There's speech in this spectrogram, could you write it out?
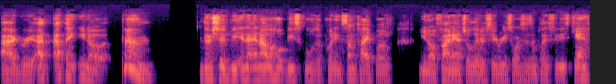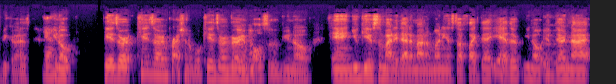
I agree. I, I think, you know, there should be, and, and I would hope these schools are putting some type of, you know, financial literacy resources in place for these kids yeah. because, yeah. you know, kids are kids are impressionable. Kids are very mm-hmm. impulsive, you know, and you give somebody that amount of money and stuff like that, yeah, they're you know mm-hmm. if they're not,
